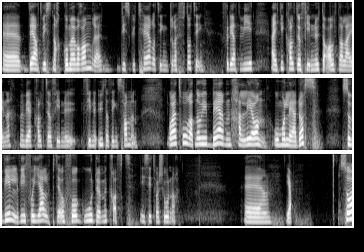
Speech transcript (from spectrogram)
Eh, det at vi snakker med hverandre, diskuterer ting, drøfter ting. Fordi at Vi er ikke kalt til å finne ut av alt alene, men vi er kalt til å finne, finne ut av ting sammen. Og jeg tror at Når vi ber Den hellige ånd om å lede oss, så vil vi få hjelp til å få god dømmekraft i situasjoner. Eh, ja. Så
